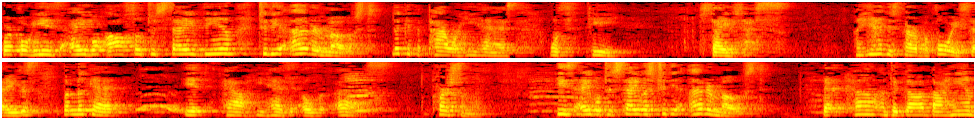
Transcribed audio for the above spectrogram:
Wherefore he is able also to save them to the uttermost. Look at the power he has once he saves us. He had this power before he saved us, but look at it, how he has it over us personally. He's able to save us to the uttermost that come unto God by him,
